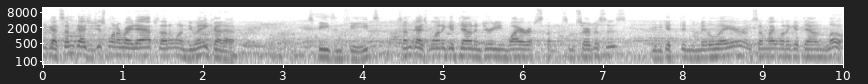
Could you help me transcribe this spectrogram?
You got some guys who just want to write apps, I don't want to do any kind of speeds and feeds. Some guys want to get down and dirty and wire up some, some services, maybe get in the middle layer, and some might want to get down low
